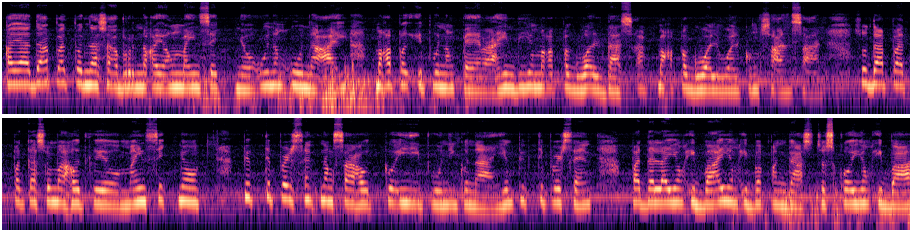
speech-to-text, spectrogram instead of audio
Kaya dapat pag nasa abroad na kayo ang mindset nyo, unang-una ay makapag-ipon ng pera, hindi yung makapagwaldas at makapagwalwal kung saan-saan. So dapat pagka sumahod kayo, mindset nyo, 50% ng sahod ko iipunin ko na. Yung 50% padala yung iba, yung iba pang gastos ko, yung iba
